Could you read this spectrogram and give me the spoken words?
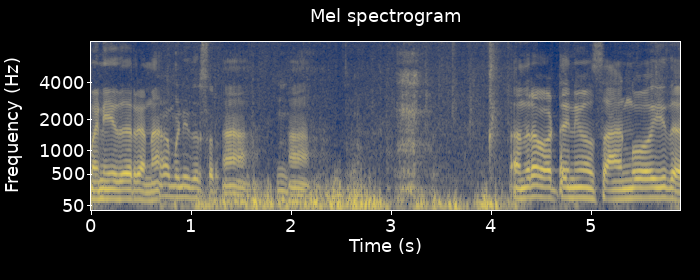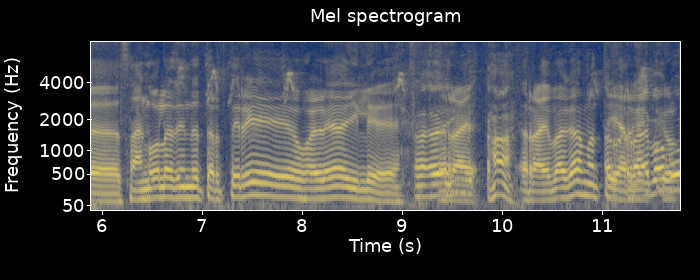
ಮನಿ ಇದಾರೆ ಮನಿ ಇದಾರೆ ಸರ್. ಹಾಂ ಹಾಂ. ಅಂದ್ರೆ ಒಟ್ಟೆ ನೀವು ಸಾಂಗೋ ಇದು ಸಾಂಗೋಲದಿಂದ ತರ್ತೀರಿ ಹೊಳ್ಳೆ ಇಲ್ಲಿ ರಾಯ್ ರಾಯಬಾಗ ಮತ್ತೆ ರಾಯಬಾಗು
